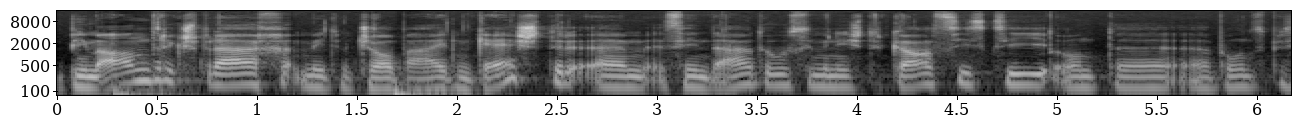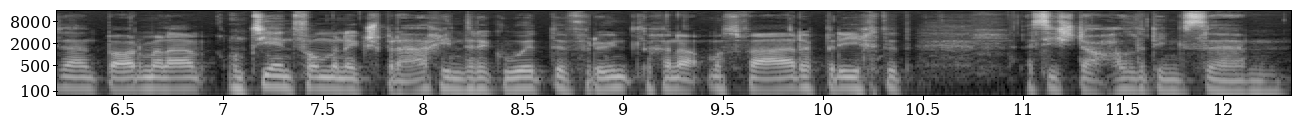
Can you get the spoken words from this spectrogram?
Beim anderen Gespräch mit dem Joe Biden gestern ähm, sind auch der Außenminister Gassis und der äh, Bundespräsident Parmelin und sie haben von einem Gespräch in einer guten, freundlichen Atmosphäre berichtet. Es ist da allerdings ähm,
